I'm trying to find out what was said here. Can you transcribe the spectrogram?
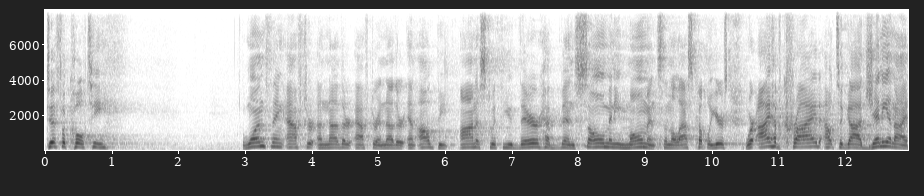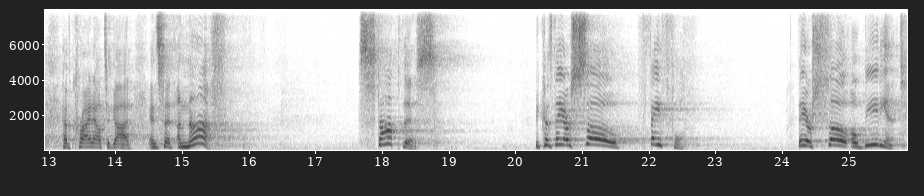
difficulty one thing after another after another and i'll be honest with you there have been so many moments in the last couple years where i have cried out to god jenny and i have cried out to god and said enough. Stop this. Because they are so faithful. They are so obedient.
